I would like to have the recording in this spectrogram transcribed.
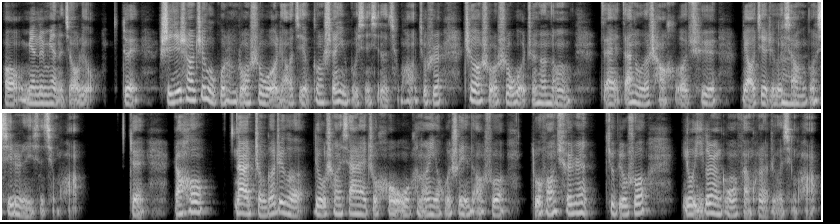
哦面对面的交流。对，实际上这个过程中是我了解更深一步信息的情况，就是这个时候是我真的能在单独的场合去了解这个项目更细致的一些情况。对，然后那整个这个流程下来之后，我可能也会涉及到说多方确认，就比如说有一个人跟我反馈了这个情况，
